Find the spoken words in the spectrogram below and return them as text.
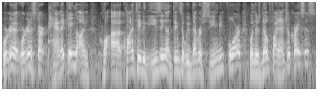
We're going to we're going to start panicking on qu- uh, quantitative easing on things that we've never seen before when there's no financial crisis.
